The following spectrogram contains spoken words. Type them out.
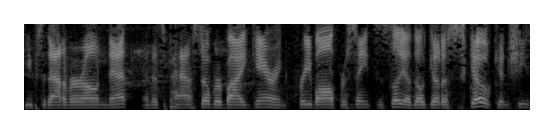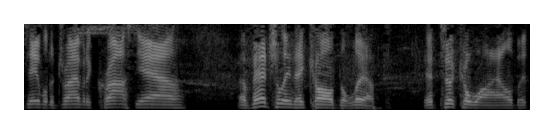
keeps it out of her own net, and it's passed over by Gehring. Free ball for St. Cecilia. They'll go to Skoke, and she's able to drive it across. Yeah, eventually they called the lift. It took a while, but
